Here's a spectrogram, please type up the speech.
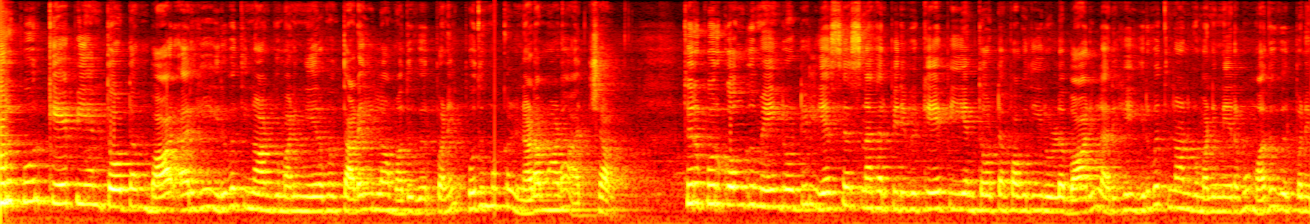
திருப்பூர் கேபிஎன் தோட்டம் பார் அருகே இருபத்தி நான்கு மணி நேரமும் தடையில்லா மது விற்பனை பொதுமக்கள் நடமாட அச்சம். திருப்பூர் கொங்கு மெயின் ரோட்டில் எஸ் எஸ் நகர் பிரிவு கேபிஎன் தோட்டம் பகுதியில் உள்ள பாரில் அருகே இருபத்தி நான்கு மணி நேரமும் மது விற்பனை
